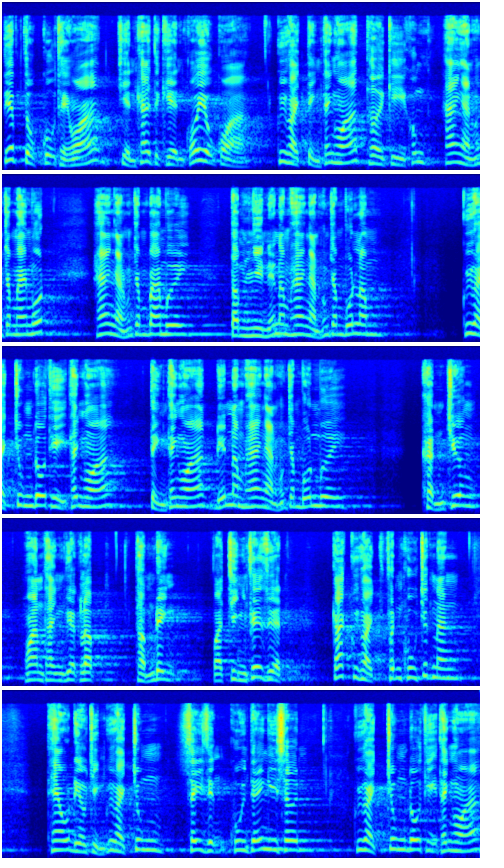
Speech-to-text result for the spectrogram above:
Tiếp tục cụ thể hóa, triển khai thực hiện có hiệu quả quy hoạch tỉnh Thanh Hóa thời kỳ 2021-2030, tầm nhìn đến năm 2045, quy hoạch chung đô thị Thanh Hóa, tỉnh Thanh Hóa đến năm 2040, khẩn trương hoàn thành việc lập, thẩm định và trình phê duyệt các quy hoạch phân khu chức năng theo điều chỉnh quy hoạch chung xây dựng khu kinh tế Nghi Sơn, quy hoạch chung đô thị Thanh Hóa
